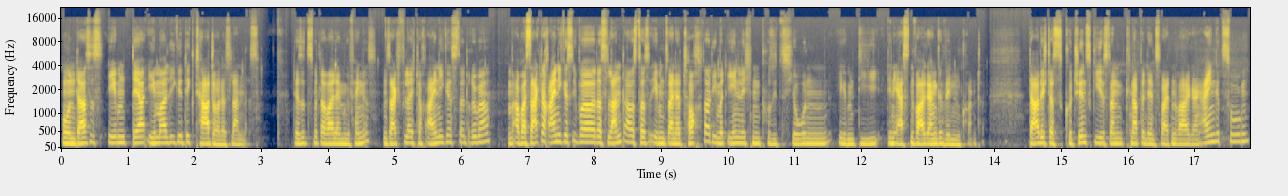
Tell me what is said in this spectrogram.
und das ist eben der ehemalige Diktator des Landes. Der sitzt mittlerweile im Gefängnis und sagt vielleicht auch einiges darüber. Aber es sagt auch einiges über das Land aus, dass eben seine Tochter, die mit ähnlichen Positionen eben die, den ersten Wahlgang gewinnen konnte. Dadurch, dass Kuczynski ist dann knapp in den zweiten Wahlgang eingezogen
